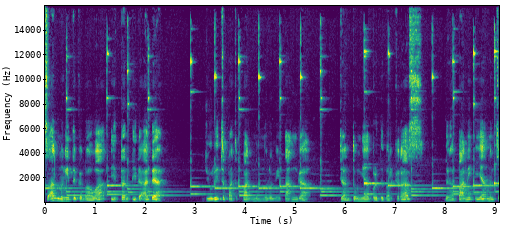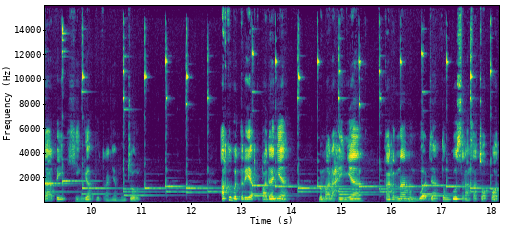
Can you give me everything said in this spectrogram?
Saat mengintip ke bawah, Ethan tidak ada. Julie cepat-cepat menuruni tangga. Jantungnya berdebar keras. Dengan panik ia mencari hingga putranya muncul. Aku berteriak kepadanya, memarahinya karena membuat jantungku serasa copot,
